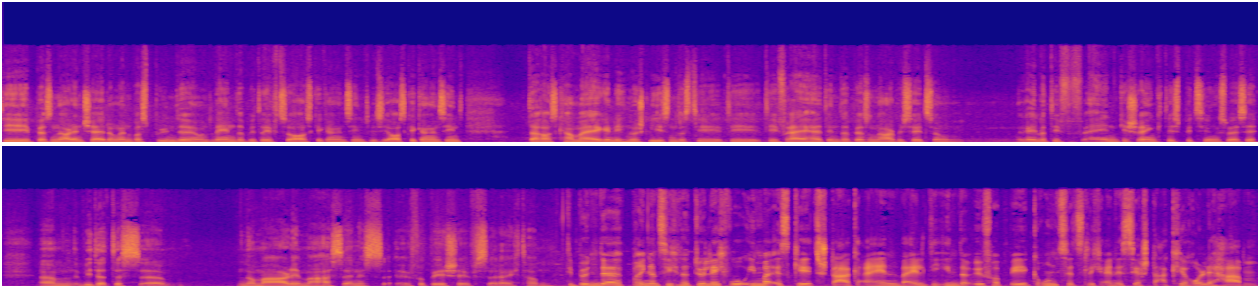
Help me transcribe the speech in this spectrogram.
die Personalentscheidungen, was Bühnen Bünde und Länder betrifft, so ausgegangen sind, wie sie ausgegangen sind. Daraus kann man eigentlich nur schließen, dass die, die, die Freiheit in der Personalbesetzung relativ eingeschränkt ist, beziehungsweise ähm, wieder das äh, normale Maß eines ÖVP-Chefs erreicht haben. Die Bünde bringen sich natürlich, wo immer es geht, stark ein, weil die in der ÖVP grundsätzlich eine sehr starke Rolle haben.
